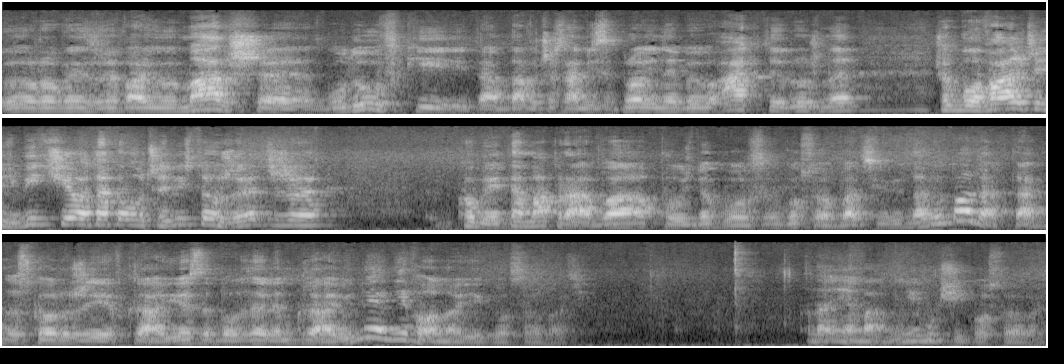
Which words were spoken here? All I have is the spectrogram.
rozrywały marsze, budówki, tam nawet czasami zbrojne były akty różne. Trzeba było walczyć, bić się o taką oczywistą rzecz, że kobieta ma prawo pójść do głosu, głosować na wyborach, tak? No skoro żyje w kraju, jest obywatelem kraju, nie, nie wolno jej głosować. Ona nie ma, nie musi głosować.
